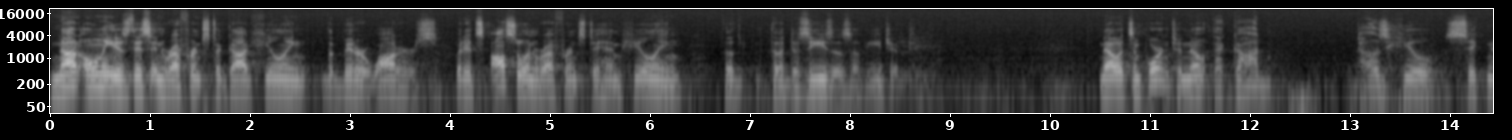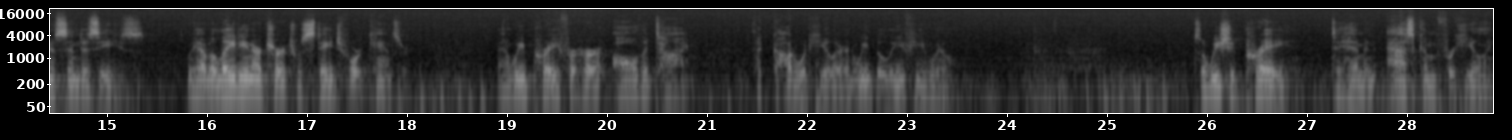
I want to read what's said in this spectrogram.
Not only is this in reference to God healing the bitter waters, but it's also in reference to him healing the, the diseases of Egypt. Now, it's important to note that God does heal sickness and disease. We have a lady in our church with stage four cancer, and we pray for her all the time that God would heal her, and we believe He will. So we should pray to Him and ask Him for healing.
